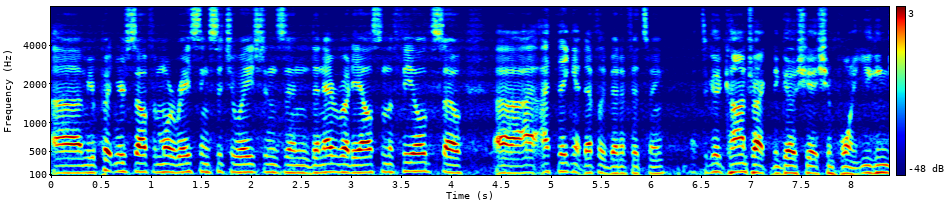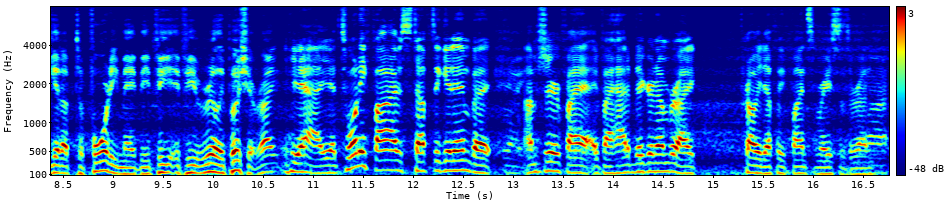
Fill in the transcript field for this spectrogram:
Um, you're putting yourself in more racing situations than, than everybody else in the field. So uh, I, I think it definitely benefits me. That's a good contract negotiation point. You can get up to 40 maybe if you, if you really push it, right? Yeah, yeah. 25 is tough to get in, but right. I'm sure if I if I had a bigger number, I probably definitely find some races around. All right,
